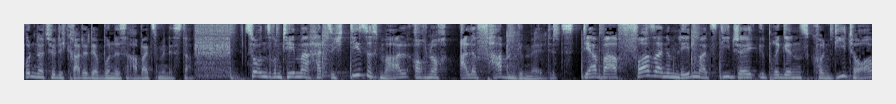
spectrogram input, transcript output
und natürlich gerade der Bundesarbeitsminister. Zu unserem Thema hat sich dieses Mal auch noch alle Farben gemeldet. Der war vor seinem Leben als DJ übrigens Konditor,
